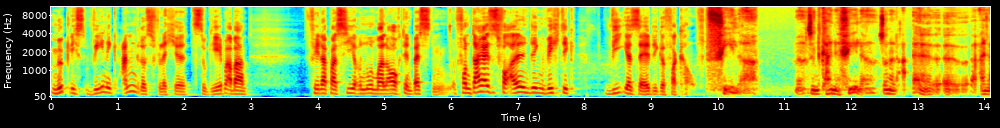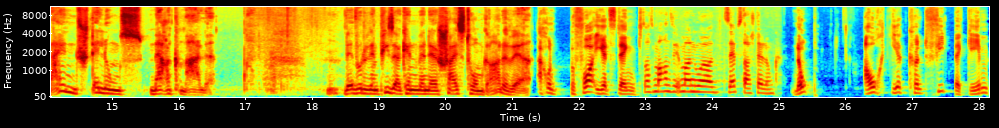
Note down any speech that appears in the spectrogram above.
möglichst wenig Angriffsfläche zu geben, aber Fehler passieren nun mal auch den Besten. Von daher ist es vor allen Dingen wichtig, wie ihr selbige verkauft. Fehler ja, sind keine Fehler, sondern äh, äh, Alleinstellungsmerkmale. Hm? Wer würde denn Pisa kennen, wenn der Scheißturm gerade wäre? Ach, und bevor ihr jetzt denkt, Sonst machen sie immer nur Selbstdarstellung. Nope. Auch ihr könnt Feedback geben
